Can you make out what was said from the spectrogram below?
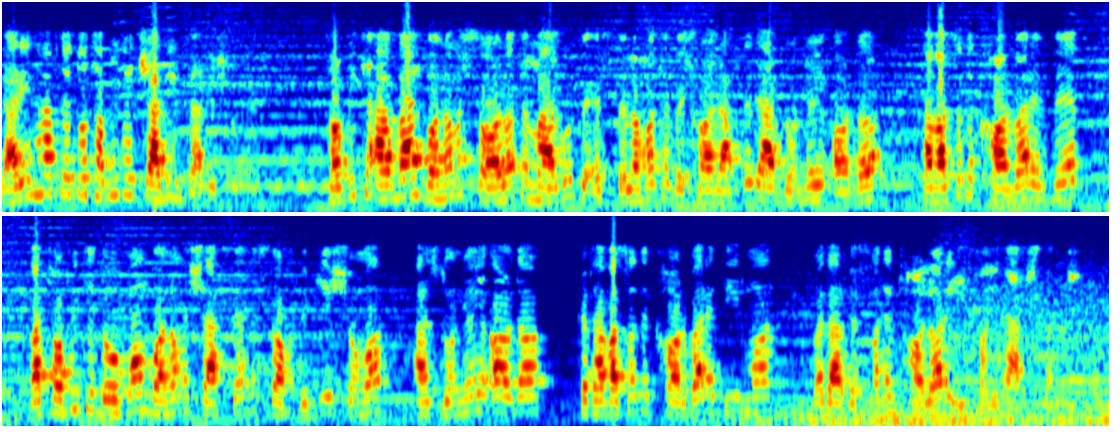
در این هفته دو تاپیک جدید زده شده. تاپیک اول با نام سوالات مربوط به اصطلاحات به کار رفته در دنیای آردا توسط کاربر وب و تاپیک دوم با نام شخصیت ساختگی شما از دنیای آردا که توسط کاربر دیرمان و در قسمت تالار ایفای نقش زده شده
